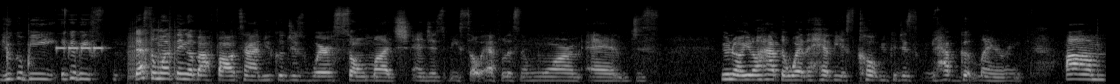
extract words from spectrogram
you could be it could be that's the one thing about fall time you could just wear so much and just be so effortless and warm and just you know you don't have to wear the heaviest coat you could just have good layering um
